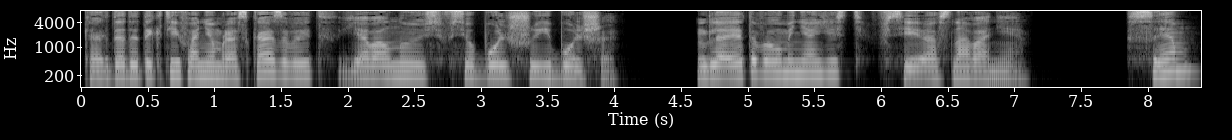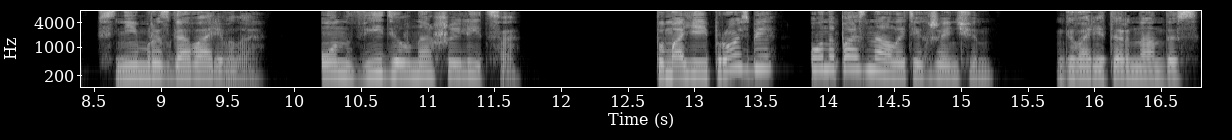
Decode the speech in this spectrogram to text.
Когда детектив о нем рассказывает, я волнуюсь все больше и больше. Для этого у меня есть все основания. Сэм с ним разговаривала. Он видел наши лица. По моей просьбе он опознал этих женщин, говорит Эрнандес,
